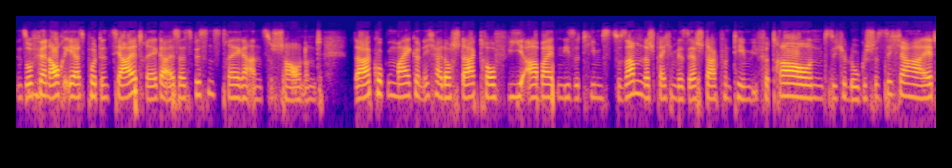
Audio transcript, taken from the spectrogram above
Insofern auch eher als Potenzialträger als als Wissensträger anzuschauen. Und da gucken Mike und ich halt auch stark drauf, wie arbeiten diese Teams zusammen. Da sprechen wir sehr stark von Themen wie Vertrauen, psychologische Sicherheit,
